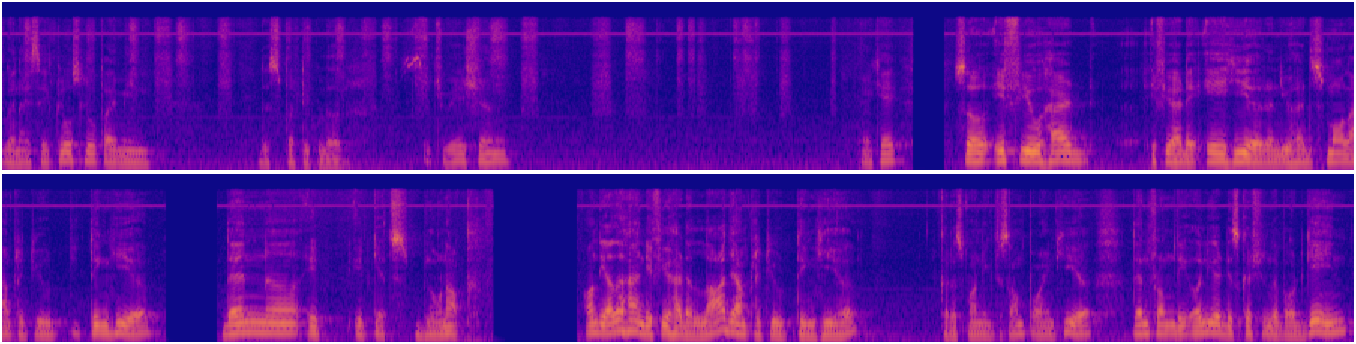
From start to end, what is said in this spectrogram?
when I say closed loop I mean this particular situation. Okay. So, if you had if you had a A here and you had small amplitude thing here, then uh, it, it gets blown up. On the other hand, if you had a large amplitude thing here corresponding to some point here, then from the earlier discussions about gain,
